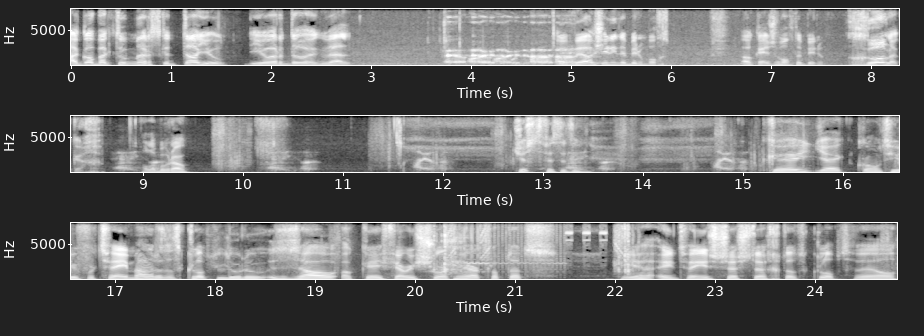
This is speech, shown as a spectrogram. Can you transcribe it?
I go back to Mursk and tell you, you are doing well. Oh, wel als je niet naar binnen mocht. Oké, ze mocht naar binnen. Gelukkig. Hallo mevrouw. Just visiting. Oké, jij komt hier voor twee maanden. Dat klopt. Lulu zou... Oké, very short hair. Klopt dat? Ja, 1,62. Dat klopt wel.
